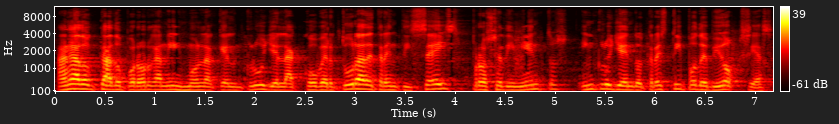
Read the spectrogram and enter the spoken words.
han adoptado por organismo en la que incluye la cobertura de 36 procedimientos, incluyendo tres tipos de biopsias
